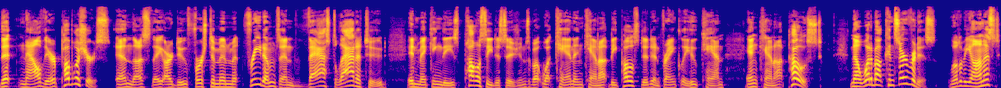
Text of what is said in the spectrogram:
that now they're publishers, and thus they are due First Amendment freedoms and vast latitude in making these policy decisions about what can and cannot be posted, and frankly, who can and cannot post. Now, what about conservatives? Well, to be honest,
